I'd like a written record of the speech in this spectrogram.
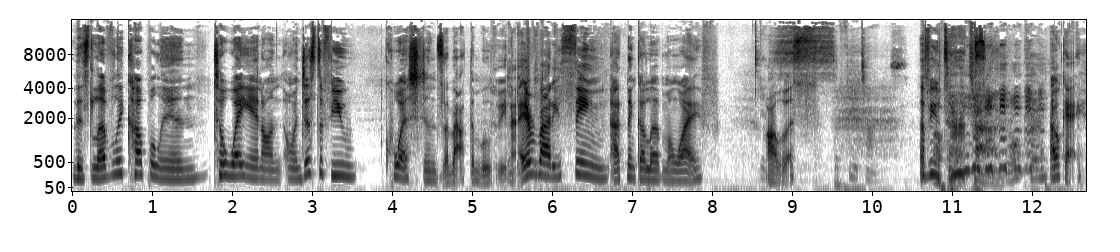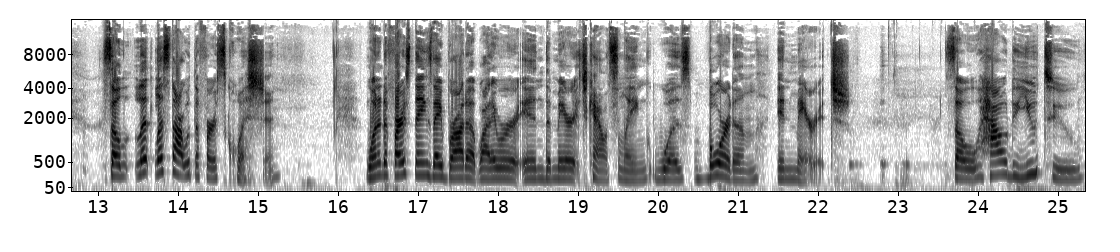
this lovely couple in to weigh in on on just a few questions about the movie. Now everybody's seen I think I love my wife. All of us. A few times. A few times. Time. Okay. Okay. So let let's start with the first question. One of the first things they brought up while they were in the marriage counseling was boredom in marriage. So how do you two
